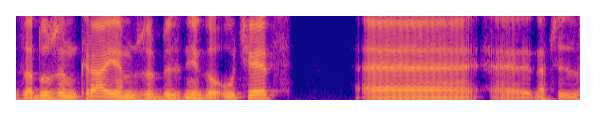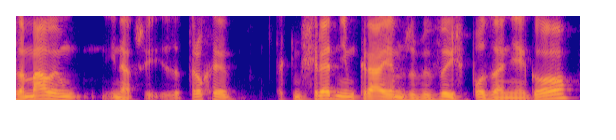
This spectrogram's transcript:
za dużym krajem, żeby z niego uciec, e, e, znaczy za małym, inaczej, za trochę takim średnim krajem, żeby wyjść poza niego,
